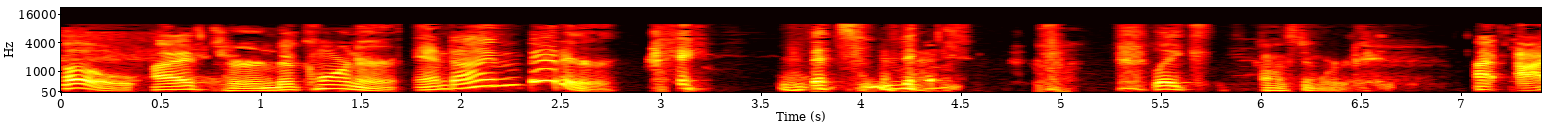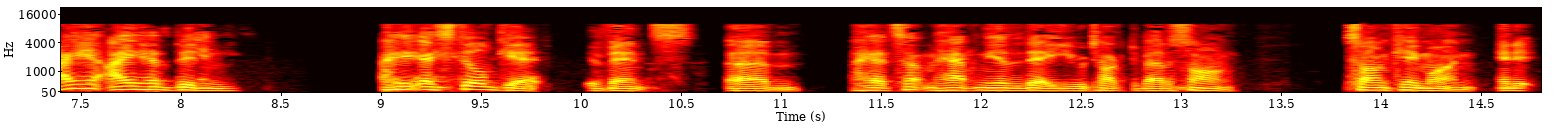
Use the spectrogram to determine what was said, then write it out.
oh, I've turned a corner and I'm better. Right? That's like constant work. I, I, I have been, I, I still get events. Um, I had something happen the other day. You were talked about a song. Song came on and it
